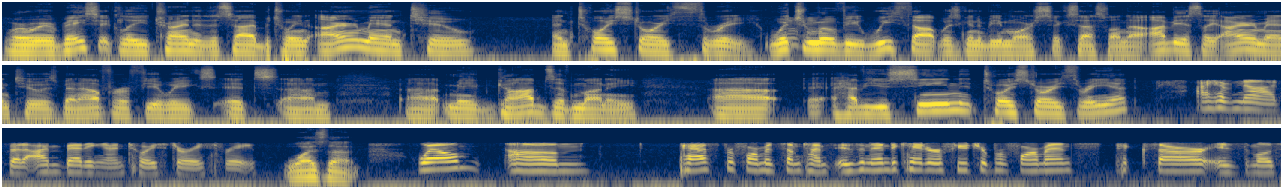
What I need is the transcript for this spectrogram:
where we were basically trying to decide between Iron Man 2 and Toy Story 3, which movie we thought was going to be more successful. Now, obviously, Iron Man 2 has been out for a few weeks. It's um, uh, made gobs of money. Uh, have you seen Toy Story 3 yet? I have not, but I'm betting on Toy Story 3. Why is that? Well, um, past performance sometimes is an indicator of future performance. Pixar is the most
